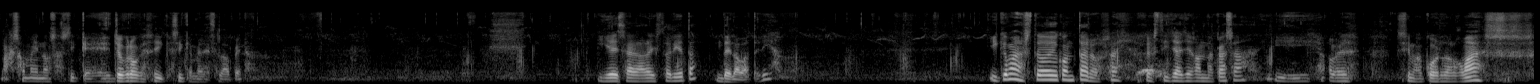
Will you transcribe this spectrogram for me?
más o menos, así que yo creo que sí, que sí que merece la pena. Y esa era la historieta de la batería. ¿Y qué más tengo que contaros? Estoy ya llegando a casa y a ver si me acuerdo algo más.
